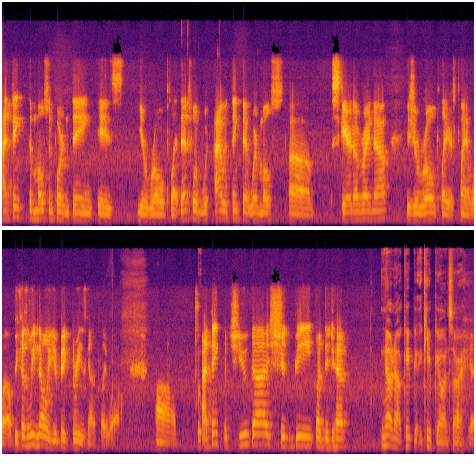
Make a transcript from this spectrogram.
I think the most important thing is your role play. That's what I would think that we're most um, scared of right now is your role players playing well because we know your big three is going to play well. Um, I think what you guys should be. Or did you have? No, no. Keep keep going. Sorry. Oh, yeah.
